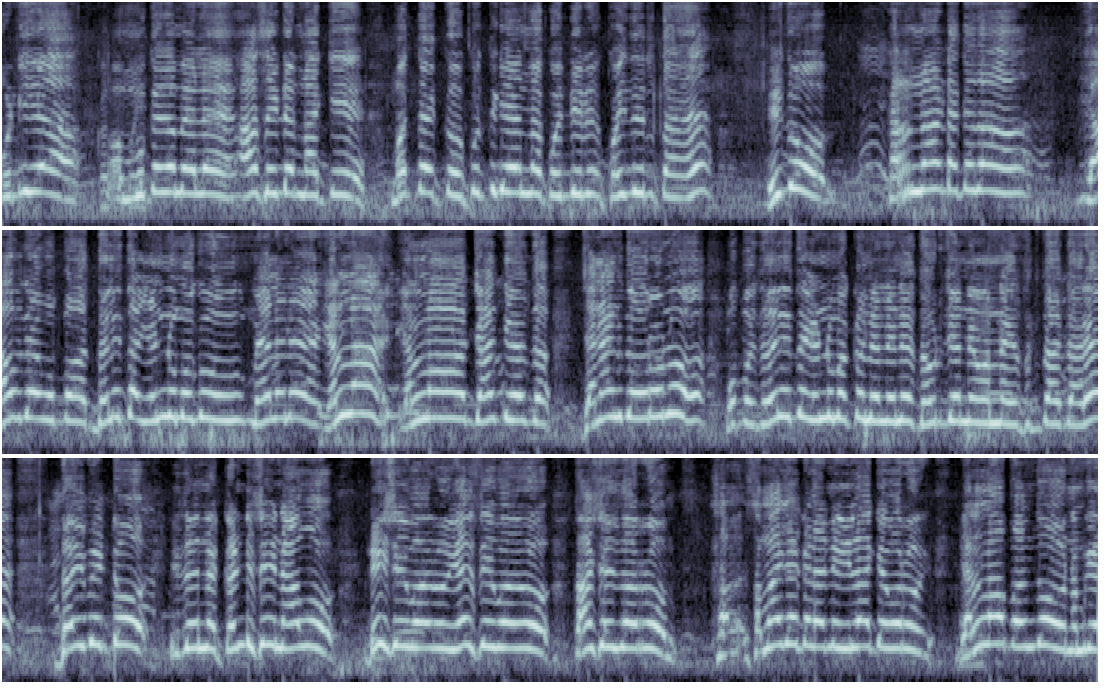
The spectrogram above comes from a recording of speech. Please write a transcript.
ಹುಡುಗಿಯ ಮುಖದ ಮೇಲೆ ಆಸಿಡನ್ನು ಹಾಕಿ ಮತ್ತೆ ಕುತ್ತಿಗೆಯನ್ನು ಕೊಯ್ದಿರ್ ಕೊಯ್ದಿರ್ತಾರೆ. ಇದು ಕರ್ನಾಟಕದ ಯಾವುದೇ ಒಬ್ಬ ದಲಿತ ಹೆಣ್ಣು ಮಗು ಮೇಲೇ ಎಲ್ಲ ಎಲ್ಲ ಜಾತಿಯ ಜನಾಂಗದವರು ಒಬ್ಬ ದಲಿತ ಹೆಣ್ಣು ಮಕ್ಕಳ ಮೇಲೇ ದೌರ್ಜನ್ಯವನ್ನು ಎಸಗ್ತಾ ಇದ್ದಾರೆ. ದಯವಿಟ್ಟು ಇದನ್ನು ಖಂಡಿಸಿ ನಾವು ಡಿ ಸಿ ಅವರು, ಎ ಸಿ ಅವರು, ತಹಶೀಲ್ದಾರರು ಸಮಾಜ ಕಲ್ಯಾಣ ಇಲಾಖೆಯವರು ಎಲ್ಲ ಬಂದು ನಮಗೆ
